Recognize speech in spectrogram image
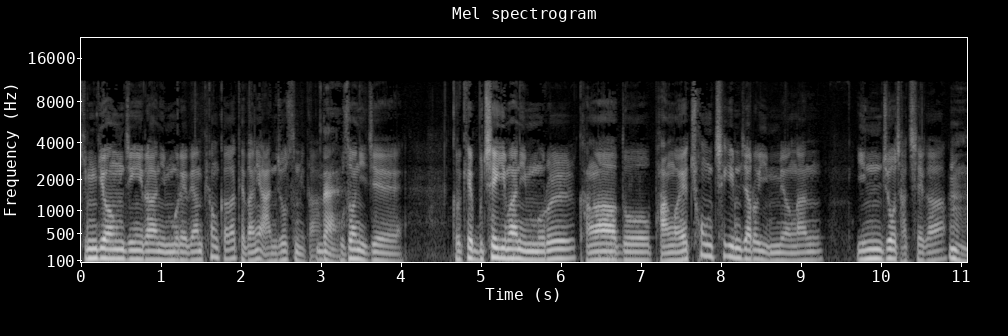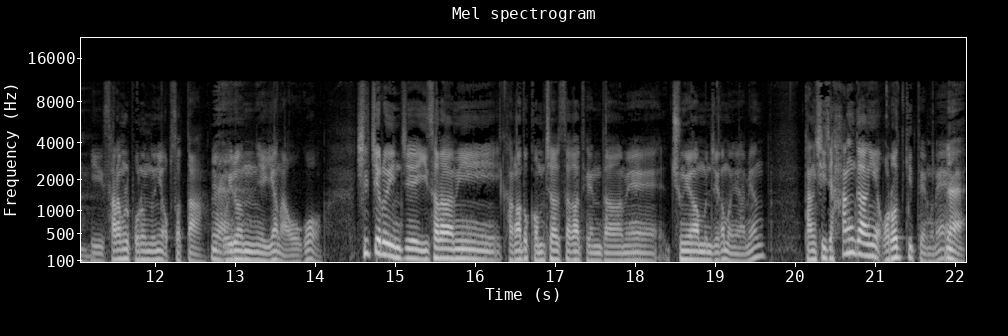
김경징이라는 인물에 대한 평가가 대단히 안 좋습니다. 네. 우선 이제 그렇게 무책임한 인물을 강화도 방어의 총책임자로 임명한 인조 자체가 음. 이 사람을 보는 눈이 없었다. 뭐 예. 뭐 이런 얘기가 나오고 실제로 이제 이 사람이 강화도 검찰사가 된 다음에 중요한 문제가 뭐냐면 당시 이제 한강이 얼었기 때문에 예.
